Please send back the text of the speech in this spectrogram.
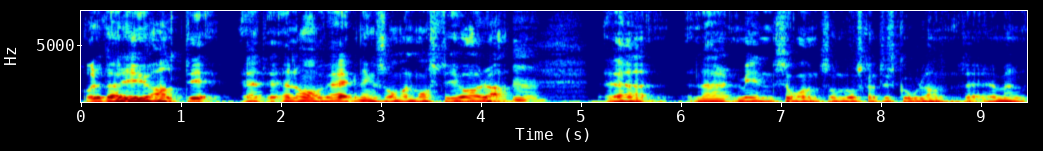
Och det där är ju alltid ett, en avvägning som man måste göra. Eh, när min son som då ska till skolan säger Men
